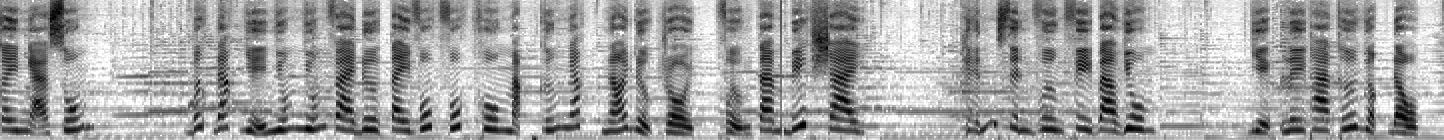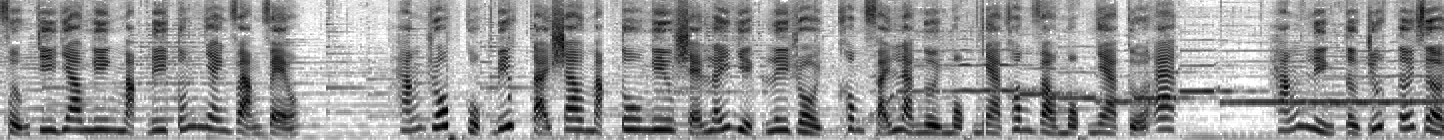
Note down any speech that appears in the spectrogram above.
cây ngã xuống. Bất đắc dĩ nhún nhún vai đưa tay vuốt vuốt khuôn mặt cứng ngắc nói được rồi, Phượng Tam biết sai. Kính xin Vương Phi bao dung. Diệp Ly tha thứ gật đầu, Phượng Chi Giao nghiêng mặt đi tuấn nhan vạn vẹo. Hắn rốt cuộc biết tại sao mặt tu nghiêu sẽ lấy Diệp Ly rồi, Không phải là người một nhà không vào một nhà cửa A. Hắn liền từ trước tới giờ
